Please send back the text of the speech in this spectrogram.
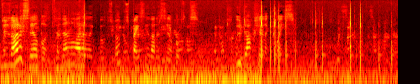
There's a lot of sailboats. There's not a lot of like boats. Boats spicy, a lot of sailboats. We docked here like twice. With Sutter Health as our partner,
